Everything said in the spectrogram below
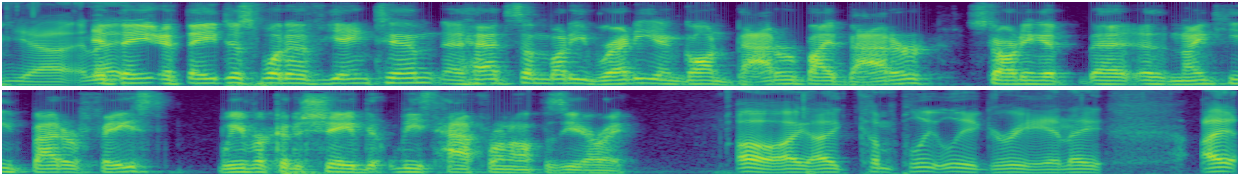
yeah, and If I- they if they just would have yanked him and had somebody ready and gone batter by batter, starting at at a 19th batter faced, Weaver could have shaved at least half run off his ERA. Oh, I, I completely agree, and I, I,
